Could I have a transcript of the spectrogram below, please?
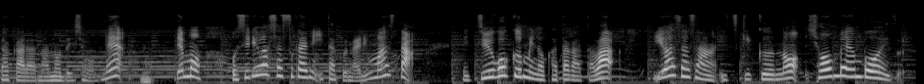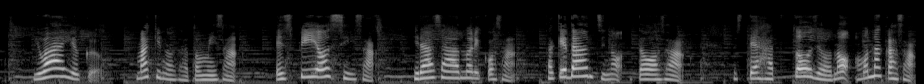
だからなのでしょうね。うんでも、お尻はさすがに痛くなりました。え15組の方々は、湯浅さん、いつきくんの正面ボーイズ、ゆわゆくん、牧野さとみさん、SP ヨッシーさん、平沢のりこさん、竹団地の伊藤さん、そして初登場のもなかさ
